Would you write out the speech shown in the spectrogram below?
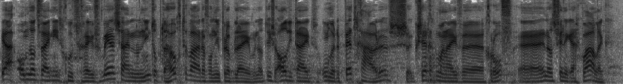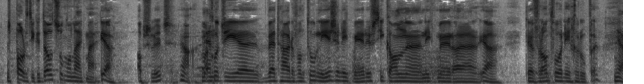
Ja, omdat wij niet goed geïnformeerd zijn... en niet op de hoogte waren van die problemen. Dat is al die tijd onder de pet gehouden. Dus ik zeg het maar even grof. Uh, en dat vind ik echt kwalijk. Dat is politieke doodzonde, lijkt mij. Ja, absoluut. Ja. Maar en... goed, die wethouder van toen die is er niet meer. Dus die kan niet meer... ja, ter verantwoording geroepen. Ja.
